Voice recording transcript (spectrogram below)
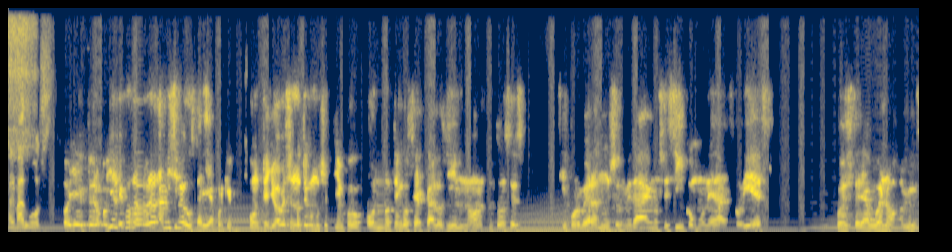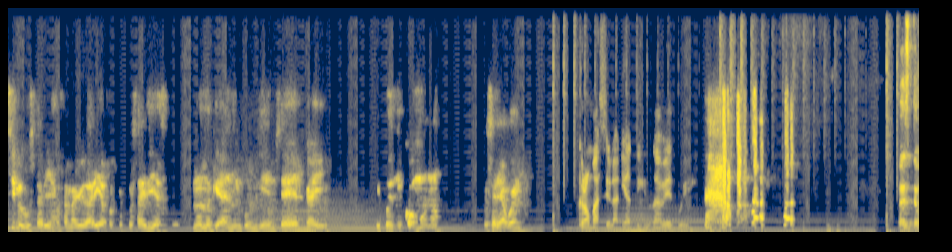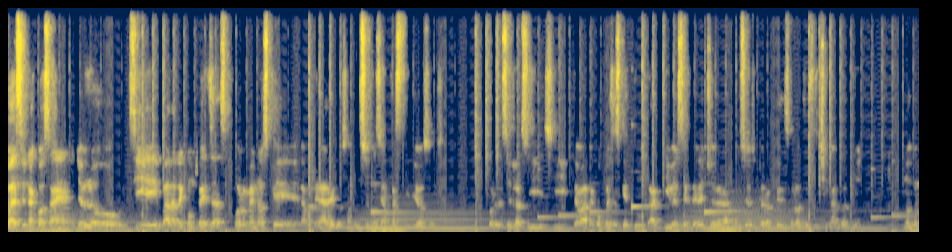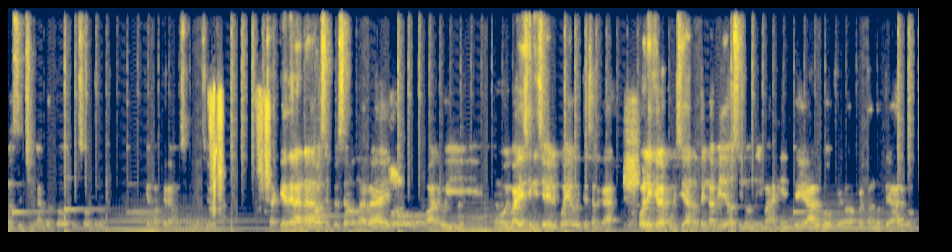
Calmado vos. Oye, pero, oye, lejos, la verdad, a mí sí me gustaría, porque ponte, yo a veces no tengo mucho tiempo o no tengo cerca los gym, ¿no? Entonces, si por ver anuncios me dan, no sé, cinco monedas o 10, pues estaría bueno. A mí sí me gustaría, o sea, me ayudaría, porque pues hay días que no me queda ningún gym cerca y, y pues ni cómo, ¿no? Pues sería bueno. Croma se la Niantic de una vez, güey. Pues te voy a decir una cosa, ¿eh? Yo lo, si va a dar recompensas, por lo menos que la manera de los anuncios no sean fastidiosos. Por decirlo así, si te va a dar recompensas que tú actives el derecho de ver anuncios, pero que solo te esté chingando a ti. No que nos esté chingando a todos nosotros, que no queremos anuncios. O sea, que de la nada vas a empezar una raid o algo y o vayas a iniciar el juego y te salga. Ponle que la publicidad no tenga video, sino una imagen de algo, pero apretándote algo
